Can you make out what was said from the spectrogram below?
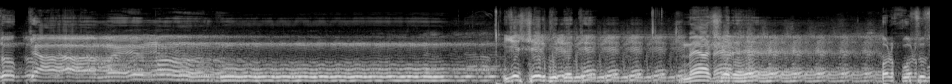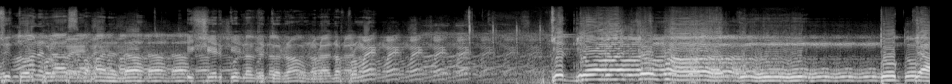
तो क्या मैं मांगू? ये शेर भी देखें। नया शेर है और खसूसी तौर पर मैं इस शेर को नज़र कर रहा हूँ। मुरादा फरमाए। कि दुआ जो मांगूं तो क्या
